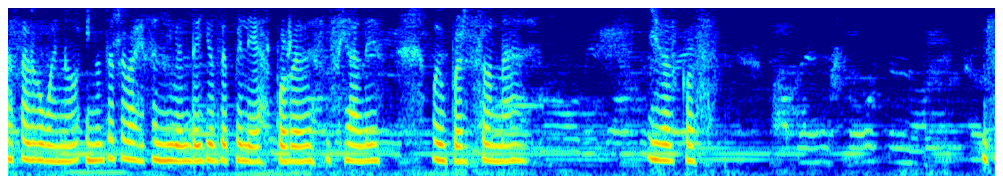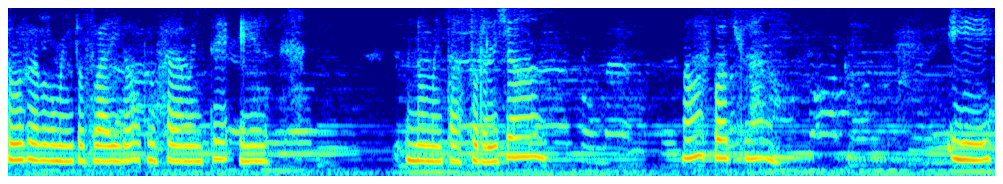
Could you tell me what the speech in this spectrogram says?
haz algo bueno y no te rebajes al nivel de ellos de pelear por redes sociales o en persona y esas cosas. Usamos argumentos válidos, no solamente el no metas tu religión, vamos por otro lado. Y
